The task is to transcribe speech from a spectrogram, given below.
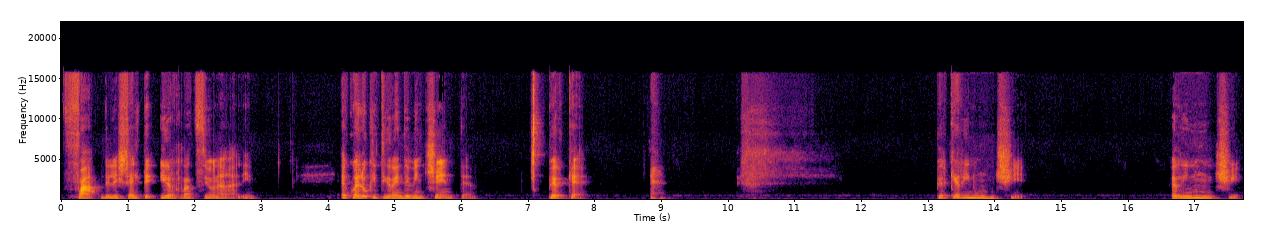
fa delle scelte irrazionali, è quello che ti rende vincente. Perché? Perché rinunci, rinunci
